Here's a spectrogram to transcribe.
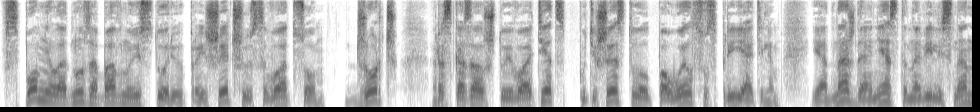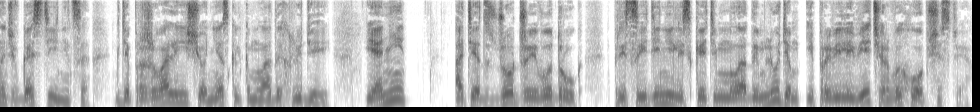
вспомнил одну забавную историю, происшедшую с его отцом. Джордж рассказал, что его отец путешествовал по Уэлсу с приятелем, и однажды они остановились на ночь в гостинице, где проживали еще несколько молодых людей. И они, отец Джорджа и его друг, присоединились к этим молодым людям и провели вечер в их обществе.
